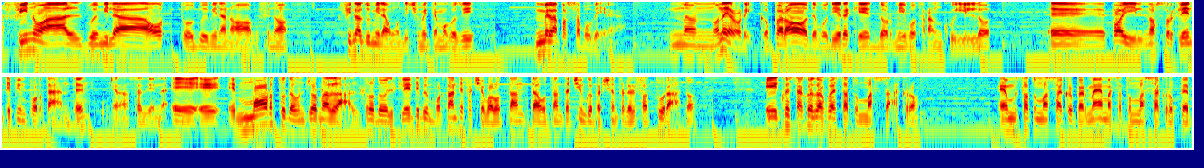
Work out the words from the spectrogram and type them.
fino al 2008-2009, fino, fino, al 2011, mettiamo così, me la passavo bene. Non, non ero ricco, però devo dire che dormivo tranquillo. Eh, poi il nostro cliente più importante, che è la nostra azienda, è, è, è, morto da un giorno all'altro, dove il cliente più importante faceva l'80-85% del fatturato. E questa cosa qua è stato un massacro è stato un massacro per me, ma è stato un massacro per,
